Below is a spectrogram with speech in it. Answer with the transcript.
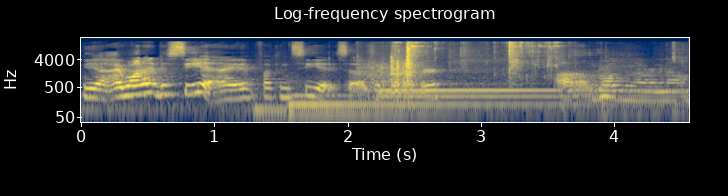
yeah, I wanted to see it. I didn't fucking see it, so I was like, whatever. Um, We'll never know.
